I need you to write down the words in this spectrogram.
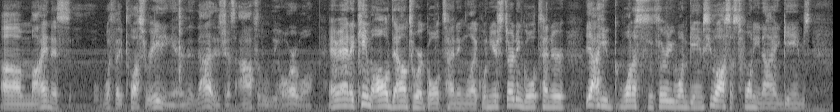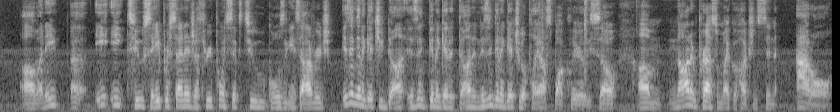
um, minus with a plus rating, and that is just absolutely horrible. And man, it came all down to our goaltending. Like when you're starting goaltender, yeah, he won us 31 games. He lost us 29 games. Um, an 8 uh, 882 save percentage, a 3.62 goals against average isn't gonna get you done. Isn't gonna get it done, and isn't gonna get you a playoff spot clearly. So, um, not impressed with Michael Hutchinson at all.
